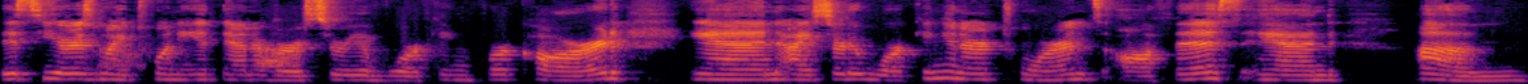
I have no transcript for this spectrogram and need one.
this year is my 20th anniversary of working for CARD and I started working in our Torrance office and um,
